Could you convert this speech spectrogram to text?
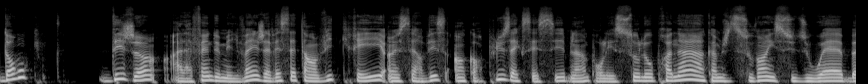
Donc, Déjà, à la fin 2020, j'avais cette envie de créer un service encore plus accessible hein, pour les solopreneurs, comme je dis souvent, issus du web,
